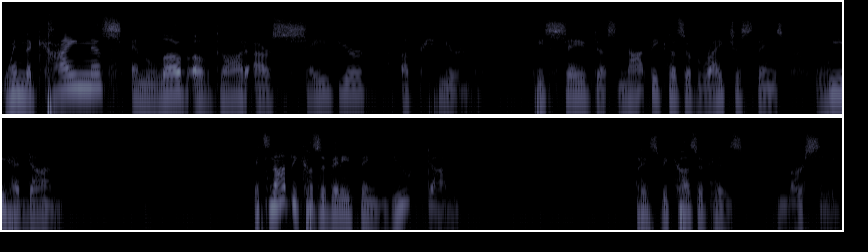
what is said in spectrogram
When the kindness and love of God, our Savior, appeared, He saved us not because of righteous things we had done. It's not because of anything you've done, but it's because of His mercy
